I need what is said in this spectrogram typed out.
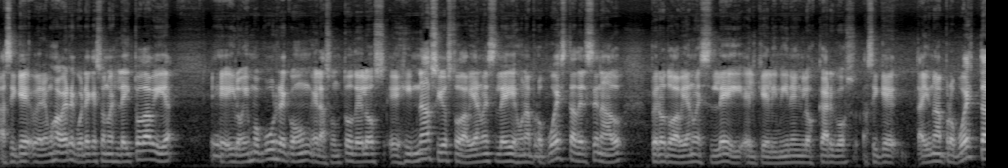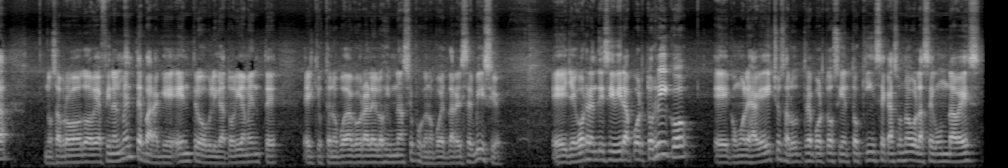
así que veremos a ver, recuerde que eso no es ley todavía, eh, y lo mismo ocurre con el asunto de los eh, gimnasios, todavía no es ley, es una propuesta del Senado, pero todavía no es ley el que eliminen los cargos, así que hay una propuesta, no se ha aprobado todavía finalmente, para que entre obligatoriamente el que usted no pueda cobrarle los gimnasios porque no puede dar el servicio. Eh, llegó Rendicivir a Puerto Rico, como les había dicho, Salud reportó 115 casos nuevos, la segunda vez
